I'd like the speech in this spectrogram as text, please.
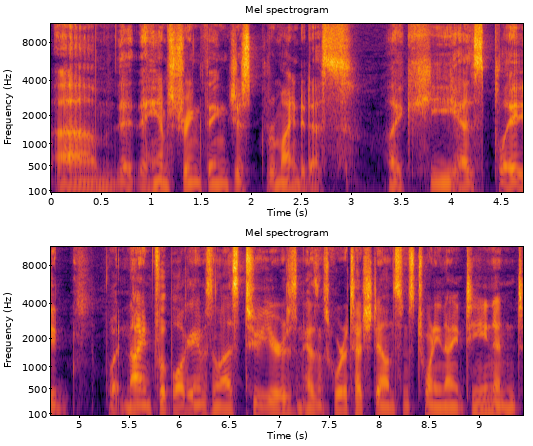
Um, the, the hamstring thing just reminded us. Like he has played what nine football games in the last two years and hasn't scored a touchdown since 2019, and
